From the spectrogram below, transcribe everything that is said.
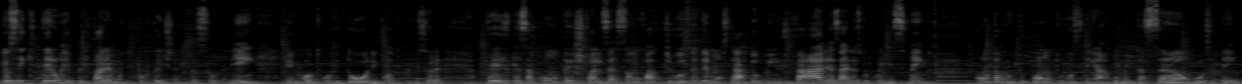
Eu sei que ter um repertório é muito importante na redação do Enem. Eu, enquanto corretora, enquanto professora, vejo que essa contextualização, o fato de você demonstrar domínio de várias áreas do conhecimento, conta muito ponto. Você tem argumentação, você tem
